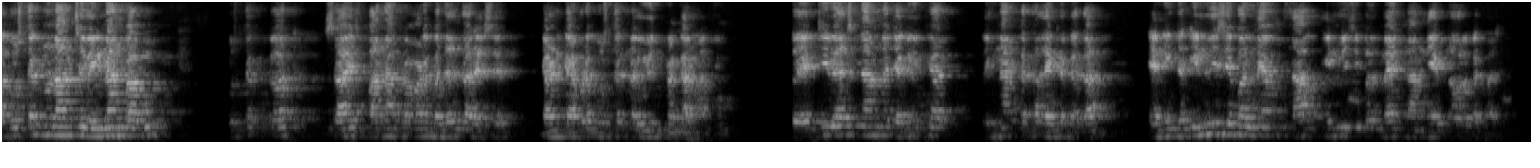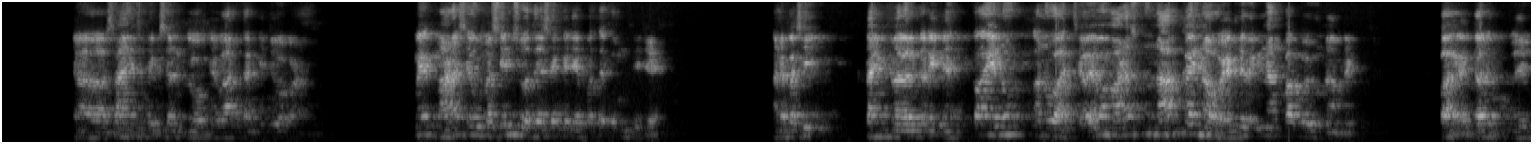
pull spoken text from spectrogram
આ પુસ્તકનું નામ છે વિજ્ઞાન બાબુ. પુસ્તક કદ સાઇઝ પાના પ્રમાણે બદલતા રહેશે, કારણ કે આપણે પુસ્તકના વિવિધ પ્રકારમાંથી તો એચજી વેલ્સ નામના જગવિખ્યાત વિજ્ઞાન કથા લેખક હતા. એની ધ ઇનવિઝિબલ નેમ નામ ઇનવિઝિબલ મેન નામની એક નવલકથા છે. સાયન્સ ફિક્શન કહો કે વાર્તા કે જો પણ. એક માણસ એવું મશીન શોધે છે કે જે પોતે ગુમ થઈ જાય. અને પછી ટાઈમ ટ્રાવેલ કરીને, તો એનો અનુવાદ છે. એમાં માણસનું નામ કઈ ન હોય, એટલે વિજ્ઞાન બાબુ એવું નામ રાખ્યું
